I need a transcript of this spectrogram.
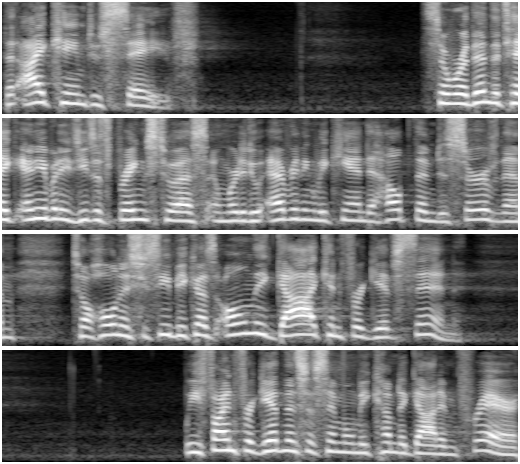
that I came to save? So we're then to take anybody Jesus brings to us and we're to do everything we can to help them, to serve them to wholeness. You see, because only God can forgive sin. We find forgiveness of sin when we come to God in prayer,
